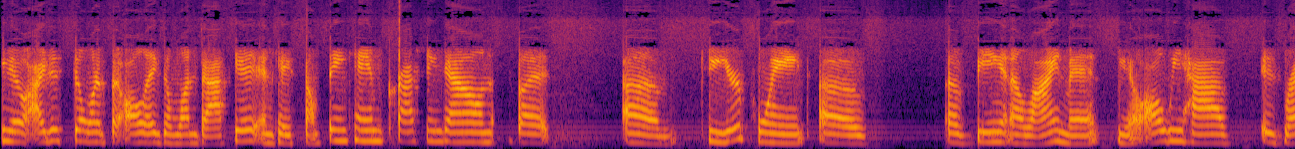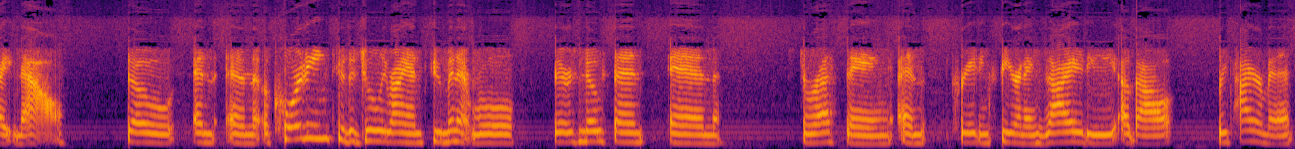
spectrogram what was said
you know, I just don't want to put all eggs in one basket in case something came crashing down. But um, to your point of of being in alignment, you know, all we have is right now. So, and and according to the Julie Ryan two minute rule, there's no sense in stressing and creating fear and anxiety about retirement.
